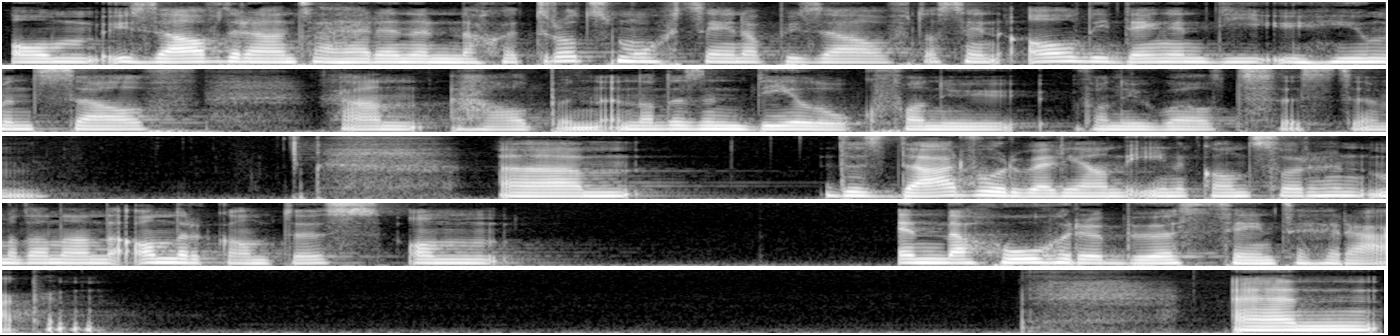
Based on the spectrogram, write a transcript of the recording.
om jezelf eraan te herinneren dat je trots mocht zijn op jezelf. Dat zijn al die dingen die je human self gaan helpen. En dat is een deel ook van uw, van uw wealth system. Um, dus daarvoor wil je aan de ene kant zorgen, maar dan aan de andere kant dus om in dat hogere bewustzijn te geraken. En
